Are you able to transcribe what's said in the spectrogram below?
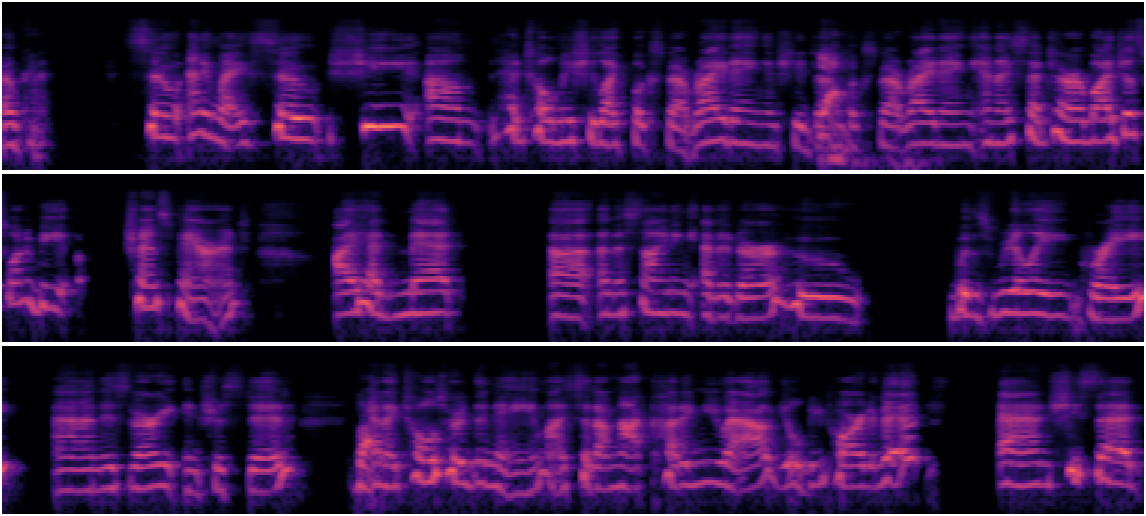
Okay. So anyway, so she um had told me she liked books about writing and she had done Yeah. books about writing and I said to her, "Well, I just want to be transparent. I had met uh, an assigning editor who was really great and is very interested Right. and I told her the name. I said, I'm not cutting you out. You'll be part of it. And she said,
